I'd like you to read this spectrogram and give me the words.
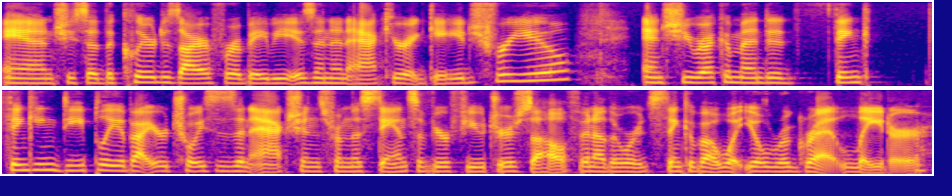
and she said the clear desire for a baby isn't an accurate gauge for you and she recommended think thinking deeply about your choices and actions from the stance of your future self in other words think about what you'll regret later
